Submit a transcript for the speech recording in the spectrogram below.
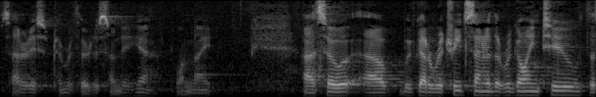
Saturday, September 3rd to Sunday, yeah, one night. Uh, so uh, we've got a retreat center that we're going to. The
